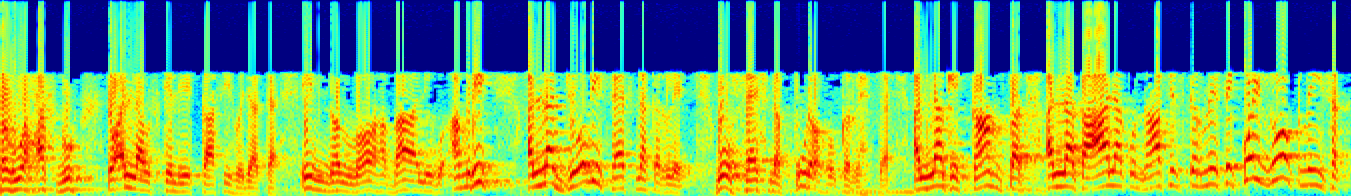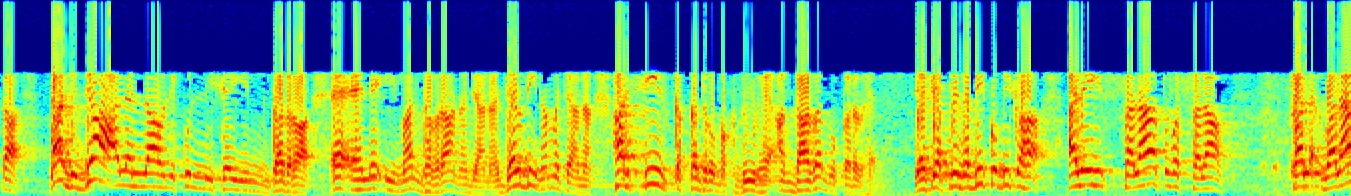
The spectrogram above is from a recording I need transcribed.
فہو حسب تو اللہ اس کے لیے کافی ہو جاتا ہے۔ ان اللہ بالغ امری اللہ جو بھی فیصلہ کر لے، وہ فیصلہ پورا ہو کر رہتا ہے۔ اللہ کے کام پر اللہ تعالی کو نافذ کرنے سے کوئی روک نہیں سکتا۔ قد جعل اللہ لکل شیء قدرا۔ اے اہل ایمان، گھبرا نہ جانا، جلدی نہ مچانا۔ ہر چیز کا قدر و مقدور ہے، اندازہ مقرر ہے۔ جیسے اپنے نبی کو بھی کہا، علیہ السلاۃ وسلام فلا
